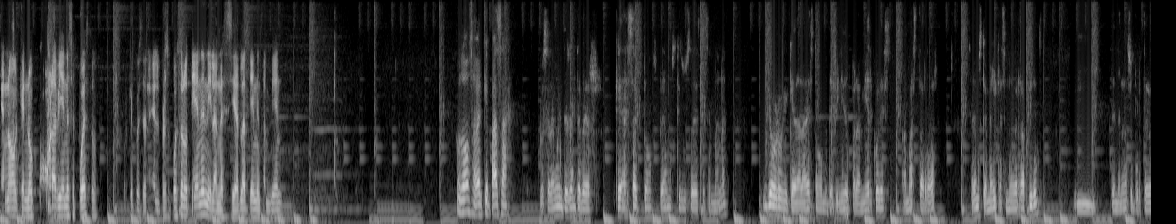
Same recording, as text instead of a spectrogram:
que no, que no cubra bien ese puesto. Porque pues el, el presupuesto lo tienen y la necesidad la tienen también. Pues vamos a ver qué pasa. Pues será muy interesante ver qué exacto, esperamos qué sucede esta semana. Yo creo que quedará esto definido para miércoles, a más tardar. Sabemos que América se mueve rápido y tendrán su portero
